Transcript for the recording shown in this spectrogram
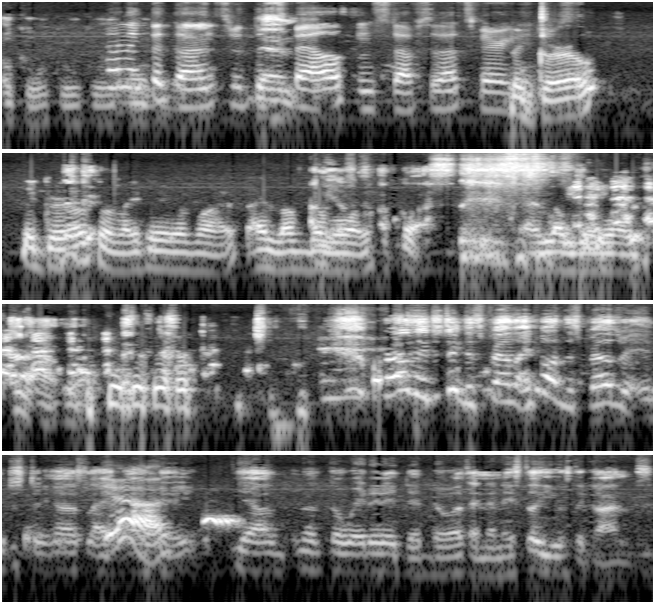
oh cool, cool, cool. I like cool. the guns with the Then- spells and stuff, so that's very The girls, the girls gir- are my favorite ones. I love I them mean, all. of, of course. I love them all. Uh, yeah. But that was interesting. The spells, I thought the spells were interesting. I was like, Yeah. okay, yeah, the, the way that they did those, and then they still use the guns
